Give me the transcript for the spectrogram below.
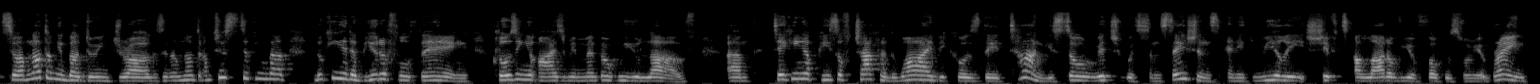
so I'm not talking about doing drugs, and I'm not. I'm just talking about looking at a beautiful thing, closing your eyes, remember who you love, um, taking a piece of chocolate. Why? Because the tongue is so rich with sensations, and it really shifts a lot of your focus from your brain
